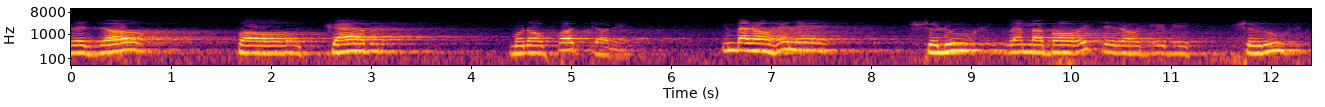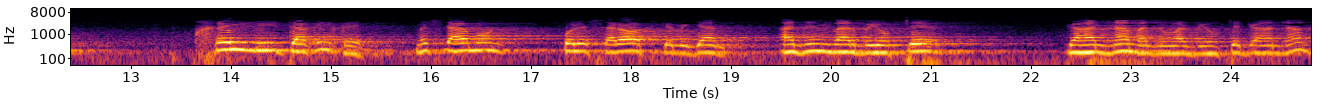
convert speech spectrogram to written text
رضا با جبر منافات داره. این مراحل سلوک و مباحث راجع به سلوک خیلی دقیقه. مثل همون گل که میگن. از این ور بیفته جهنم از اون ور بیفته جهنم.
